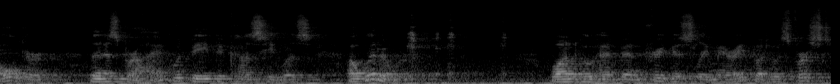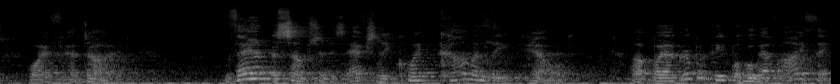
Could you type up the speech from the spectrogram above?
older than his bride would be because he was a widower, one who had been previously married but whose first wife had died. That assumption is actually quite commonly held uh, by a group of people who have, I think,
